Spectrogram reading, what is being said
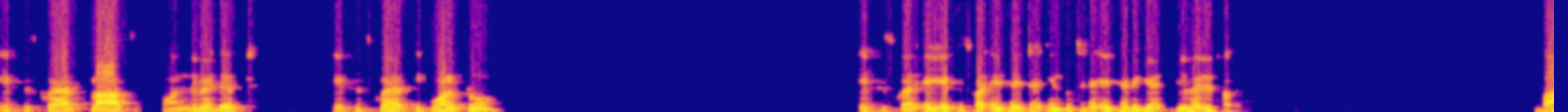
x square plus one divided x square equal to x square এই এক্স স্কোয়ার এই সাইডে ইনটু সাইডে এই সাইডে গিয়ে ডিভাইডেড হবে। বা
